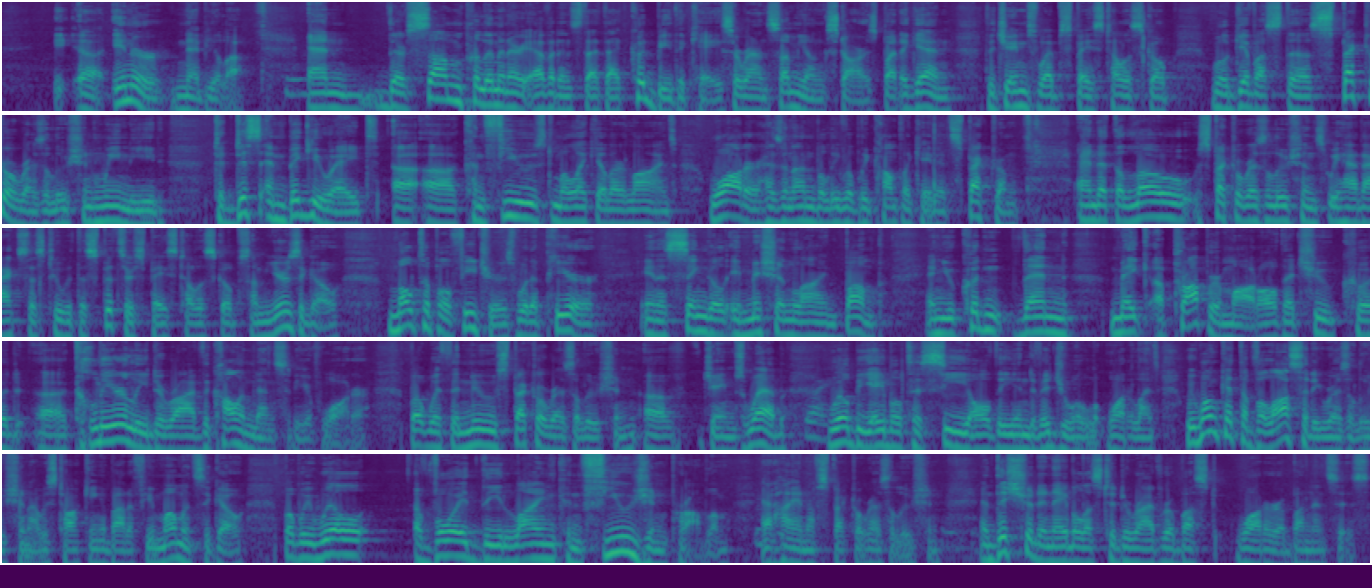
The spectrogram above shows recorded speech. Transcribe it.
uh, inner nebula. Mm -hmm. And there's some preliminary evidence that that could be the case around some young stars. But again, the James Webb Space Telescope will give us the spectral resolution we need to disambiguate uh, uh, confused molecular lines. Water has an unbelievably complicated spectrum. And at the low spectral resolutions we had access to with the Spitzer Space Telescope some years ago, multiple features would appear in a single emission line bump. And you couldn't then make a proper model that you could uh, clearly derive the column density of water. But with the new spectral resolution of James Webb, right. we'll be able to see all the individual water lines. We won't get the velocity resolution I was talking about a few moments ago, but we will avoid the line confusion problem mm -hmm. at high enough spectral resolution. And this should enable us to derive robust water abundances.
